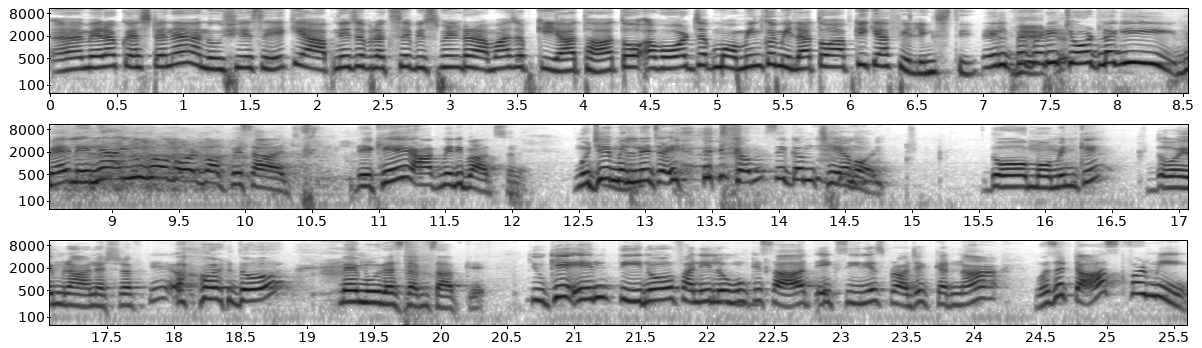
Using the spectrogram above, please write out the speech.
अ, मेरा क्वेश्चन है अनुषी से कि आपने जब रक्से बिस्मिल ड्रामा जब किया था तो अवार्ड जब मोमिन को मिला तो आपकी क्या फीलिंग्स थी? दिल पे बड़ी चोट लगी। मैं लेने आई हूँ वो अवार्ड वापस आज। देखिए आप मेरी बात सुने। मुझे मिलने चाहिए कम से कम छह अवार्ड दो मोमिन के दो इमरान अशरफ के और दो महमूद असलम साहब के। क्योंकि इन तीनों फनी लोगों के साथ एक सीरियस प्रोजेक्ट करना was a task for me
